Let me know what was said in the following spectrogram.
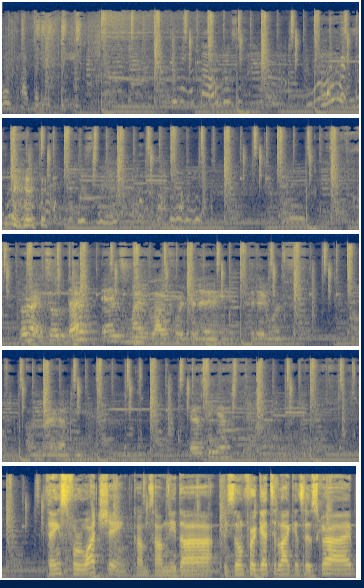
um, vocab na mistake. Yung mga tao gusto Alright, so that ends my vlog for today. Today was, I was very happy. Yeah, see ya. Thanks for watching. 감사합니다. Please don't forget to like and subscribe.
